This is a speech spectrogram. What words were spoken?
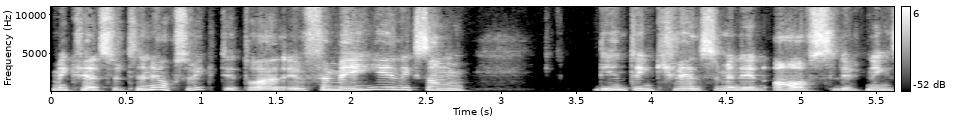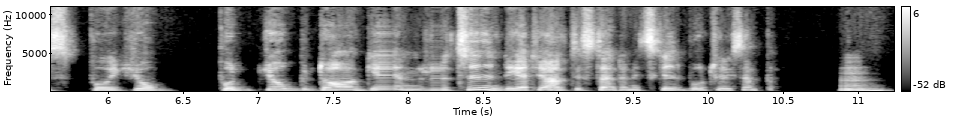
Men kvällsrutin är också viktigt. Och eh, för mig är liksom, det är inte en kvälls, men det är en avslutnings på, jobb, på jobbdagen-rutin. Det är att jag alltid städar mitt skrivbord till exempel. Mm.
